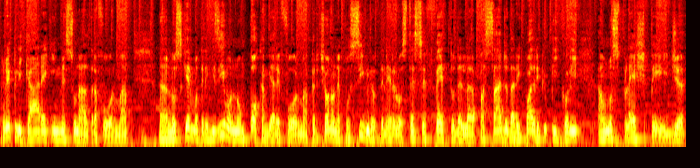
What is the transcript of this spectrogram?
replicare in nessun'altra forma. Eh, lo schermo televisivo non può cambiare forma, perciò non è possibile ottenere lo stesso effetto del passaggio da riquadri più piccoli a uno splash page.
